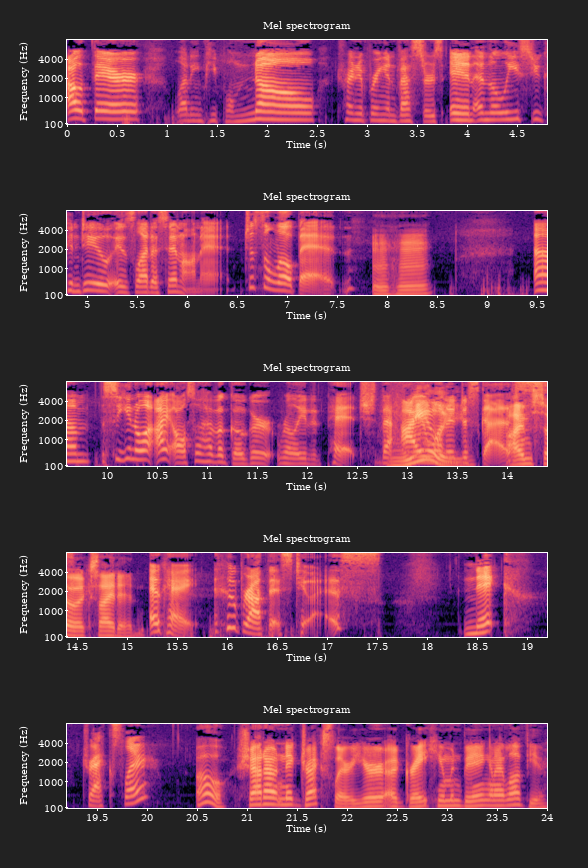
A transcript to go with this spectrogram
out there, letting people know, trying to bring investors in, and the least you can do is let us in on it. Just a little bit. Mm-hmm. Um, so you know what? I also have a Gogurt related pitch that I want to discuss. I'm so excited. Okay, who brought this to us? Nick Drexler. Oh, shout out Nick Drexler. You're a great human being and I love you.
